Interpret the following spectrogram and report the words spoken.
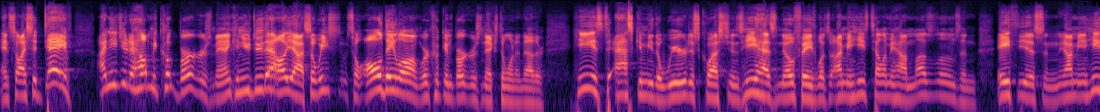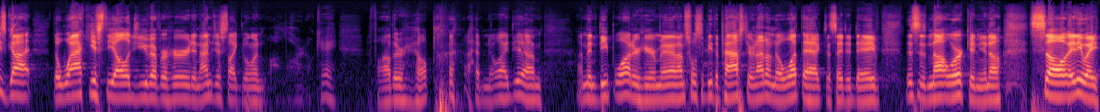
And so I said, Dave, I need you to help me cook burgers, man. Can you do that? Oh yeah. So we so all day long we're cooking burgers next to one another. He is asking me the weirdest questions. He has no faith whatsoever. I mean, he's telling me how Muslims and atheists and I mean, he's got the wackiest theology you've ever heard and I'm just like going, "Oh Lord, okay. Father, help. I have no idea. I'm I'm in deep water here, man. I'm supposed to be the pastor, and I don't know what the heck to say to Dave. This is not working, you know. So anyway,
